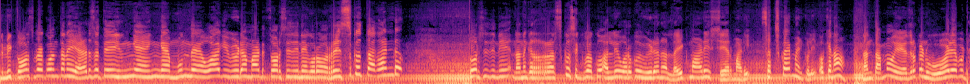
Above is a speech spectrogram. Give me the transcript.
ನಿಮಗೆ ತೋರಿಸ್ಬೇಕು ಅಂತಾನೆ ಎರಡು ಸತಿ ಹಿಂಗೆ ಹಿಂಗೆ ಮುಂದೆ ಹೋಗಿ ವಿಡಿಯೋ ಮಾಡಿ ತೋರಿಸಿದ್ದೀನಿ ಗುರು. ರಿಸ್ಕ್ ತಗೊಂಡು. ತೋರಿಸಿದ್ದೀನಿ. ನನಗೆ ರಸ್ಕು ಸಿಗಬೇಕು ಅಲ್ಲಿವರೆಗೂ ವಿಡಿಯೋನ ಲೈಕ್ ಮಾಡಿ ಶೇರ್ ಮಾಡಿ ಸಬ್ಸ್ಕ್ರೈಬ್ ಮಾಡ್ಕೊಳ್ಳಿ ಓಕೆನಾ? ನನ್ನ ತಮ್ಮ ಎದ್ರುಕೊಂಡು ಓಡೇಬಿಟ್ಟು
